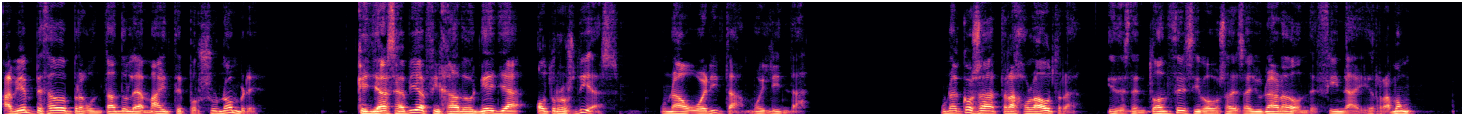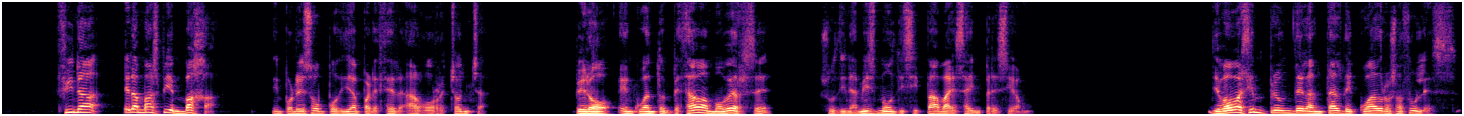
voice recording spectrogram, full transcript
había empezado preguntándole a Maite por su nombre, que ya se había fijado en ella otros días, una güerita muy linda. Una cosa trajo la otra, y desde entonces íbamos a desayunar a donde Fina y Ramón. Fina era más bien baja, y por eso podía parecer algo rechoncha. Pero en cuanto empezaba a moverse, su dinamismo disipaba esa impresión. Llevaba siempre un delantal de cuadros azules,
